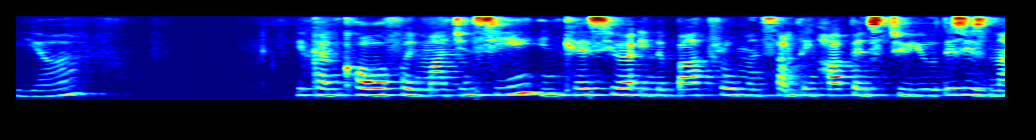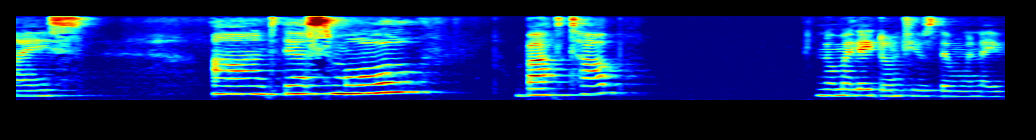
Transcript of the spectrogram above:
Yeah. You can call for emergency in case you are in the bathroom and something happens to you. This is nice. And there are small bathtub. Normally I don't use them when I,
